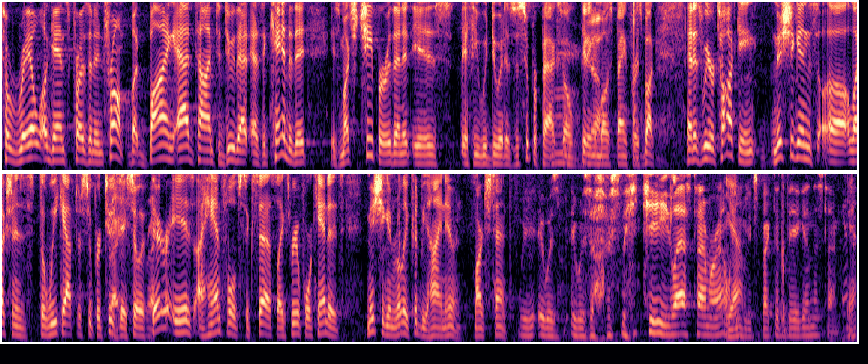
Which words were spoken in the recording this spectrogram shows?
to rail against President Trump. But buying ad time to do that as a candidate is much cheaper than it is if he would do it as a super PAC, so mm, getting yeah. the most bang for his buck. And as we were talking, Michigan's uh, election is the week after Super Tuesday. Right, so if right. there is a handful of success, like three or four candidates, Michigan really could be high noon, March 10th. We, it was it was obviously key last time around. Yeah. We would expect it to be again this time. Yeah. yeah.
